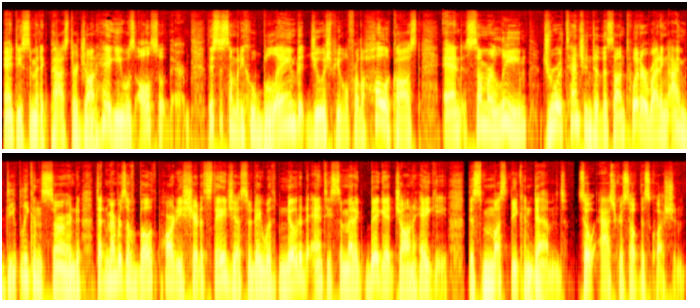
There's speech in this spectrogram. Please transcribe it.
anti Semitic pastor John Hagee was also there. This is somebody who blamed Jewish people for the Holocaust, and Summer Lee drew attention to this on Twitter, writing, I'm deeply concerned that members of both parties shared a stage yesterday with noted anti Semitic bigot John Hagee. This must be condemned. So ask yourself this question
